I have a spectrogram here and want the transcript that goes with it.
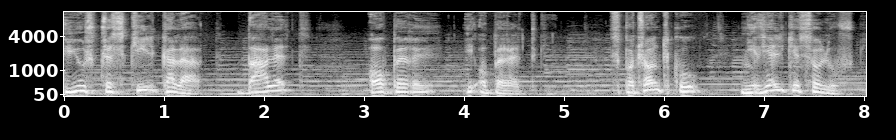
I już przez kilka lat balet, opery i operetki. Z początku niewielkie solówki,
